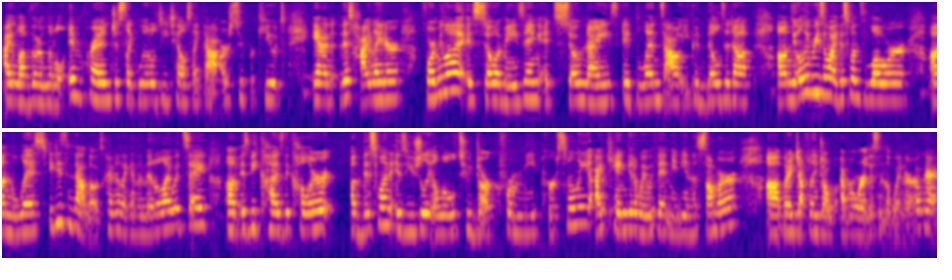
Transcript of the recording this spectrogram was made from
I love their little imprint, just like little details like that are super cute. And this highlighter formula is so amazing. It's so nice. It blends out. You can build it up. Um, the only reason why this one's lower on the list, it isn't that low. It's kind of like in the middle, I would say, um, is because the color of this one is usually a little too dark for me personally. I can get away with it maybe in the summer, uh, but I definitely don't ever wear this in the winter. Okay,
